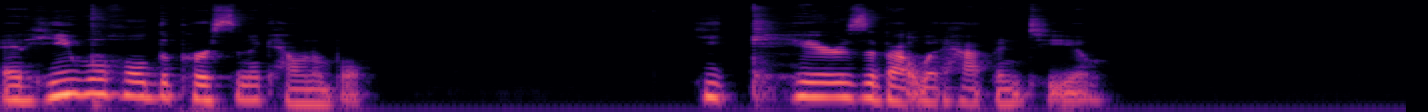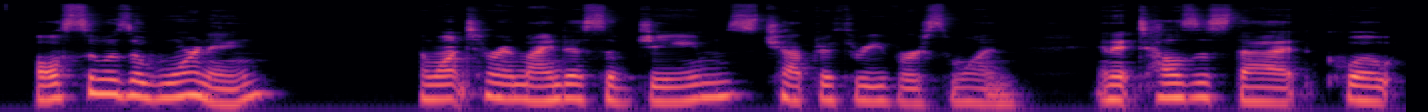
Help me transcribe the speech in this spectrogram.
and He will hold the person accountable. He cares about what happened to you. Also, as a warning, I want to remind us of James chapter 3 verse 1, and it tells us that, quote,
